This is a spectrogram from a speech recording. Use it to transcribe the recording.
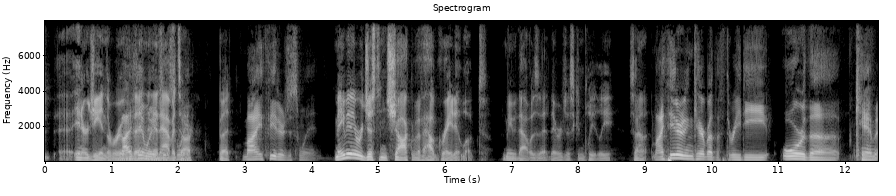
uh, energy in the room My than family an Avatar. went. But My theater just went. maybe they were just in shock of how great it looked. Maybe that was it. They were just completely silent. My theater didn't care about the 3D or the cam.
